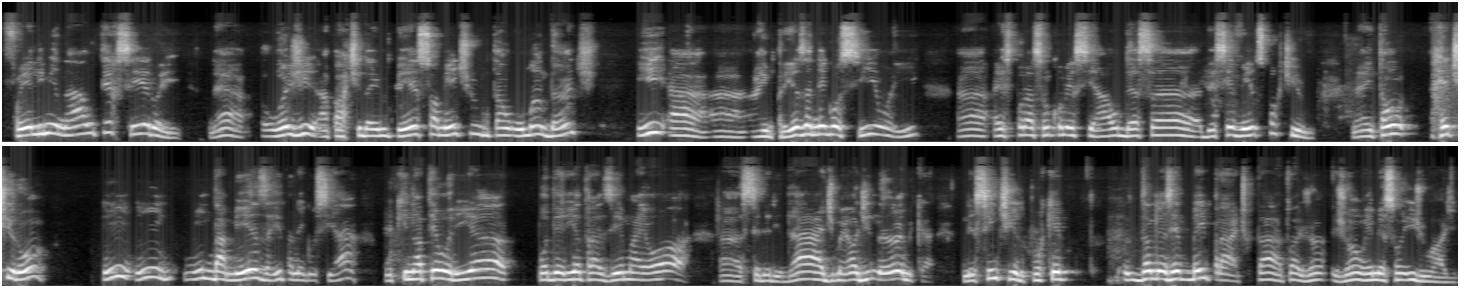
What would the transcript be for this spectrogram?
foi eliminar o terceiro aí. Né? Hoje, a partir da MP, somente então o mandante e a, a, a empresa negociam aí a, a, exploração comercial dessa, desse evento esportivo. Né? Então, retirou um, um, um da mesa aí para negociar, o que na teoria poderia trazer maior uh, celeridade, maior dinâmica nesse sentido, porque dando um exemplo bem prático, tá? Tua João, Emerson e Jorge.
